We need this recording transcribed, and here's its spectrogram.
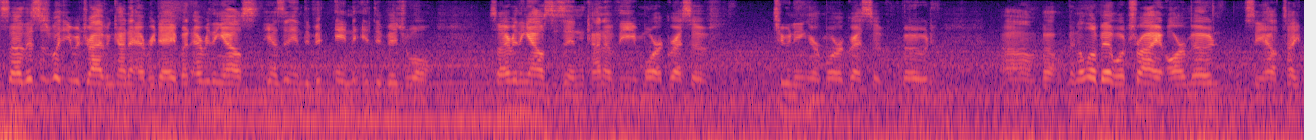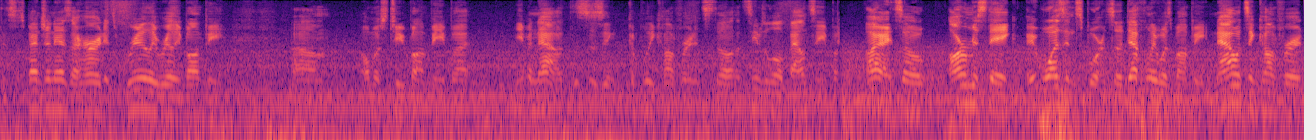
so this is what you would driving kind of every day. But everything else, he has an indiv in individual, so everything else is in kind of the more aggressive tuning or more aggressive mode. Um, but in a little bit, we'll try R mode, see how tight the suspension is. I heard it's really, really bumpy, um, almost too bumpy, but even now, this is in complete comfort. It's still, it seems a little bouncy, but all right. So our mistake, it was in sport, so it definitely was bumpy. Now it's in comfort,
